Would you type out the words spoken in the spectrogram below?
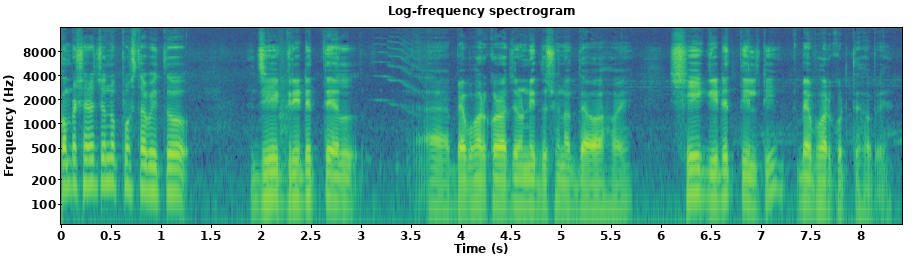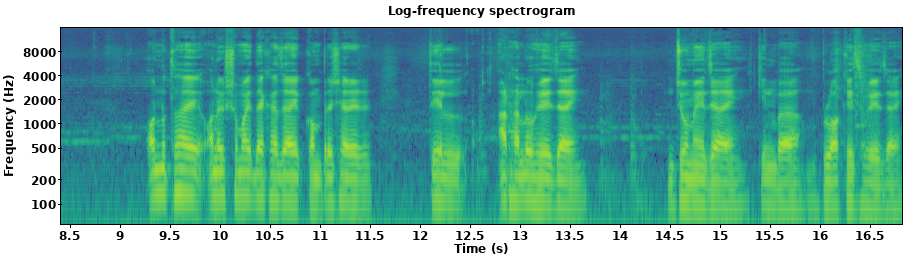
কম্প্রেসারের জন্য প্রস্তাবিত যে গ্রেডের তেল ব্যবহার করার জন্য নির্দেশনা দেওয়া হয়, সেই গ্রেডের তেলটি ব্যবহার করতে হবে। অন্যথায় অনেক সময় দেখা যায় কম্প্রেসারের তেল আঠালো হয়ে যায়, জমে যায় কিংবা ব্লকেজ হয়ে যায়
